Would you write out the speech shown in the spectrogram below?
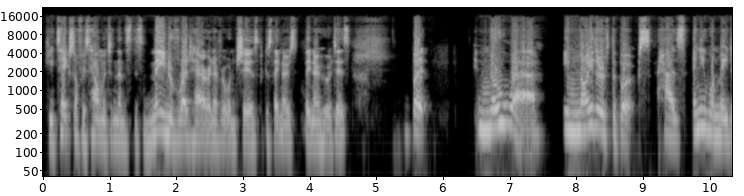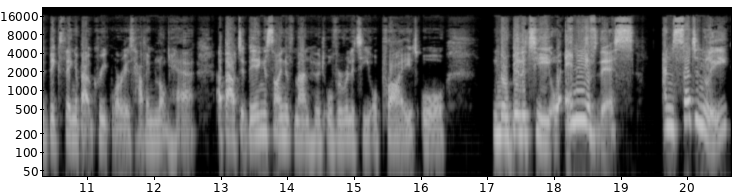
He takes off his helmet and then there's this mane of red hair and everyone cheers because they know they know who it is. But nowhere in neither of the books has anyone made a big thing about Greek warriors having long hair, about it being a sign of manhood or virility or pride or nobility or any of this. And suddenly,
